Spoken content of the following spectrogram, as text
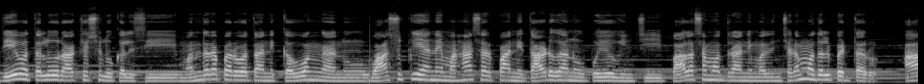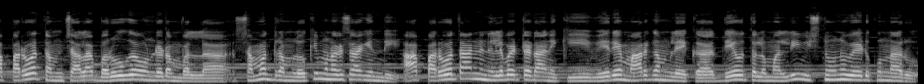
దేవతలు రాక్షసులు కలిసి మందర పర్వతాన్ని కవ్వంగాను వాసుకి అనే మహాసర్పాన్ని తాడుగాను ఉపయోగించి పాల సముద్రాన్ని మదించడం మొదలు పెడతారు ఆ పర్వతం చాలా బరువుగా ఉండడం వల్ల సముద్రంలోకి మునగసాగింది. ఆ పర్వతాన్ని నిలబెట్టడానికి వేరే మార్గం లేక దేవతలు మళ్ళీ విష్ణువును వేడుకున్నారు.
